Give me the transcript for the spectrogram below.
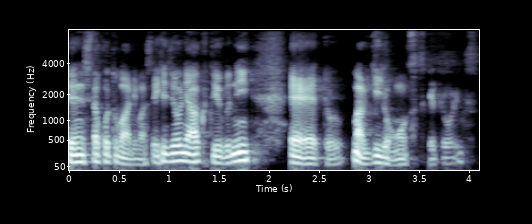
展したこともありまして、非常にアクティブに、えっ、と、まあ、議論を続けております。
